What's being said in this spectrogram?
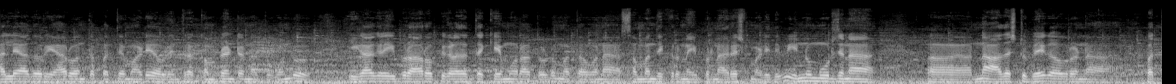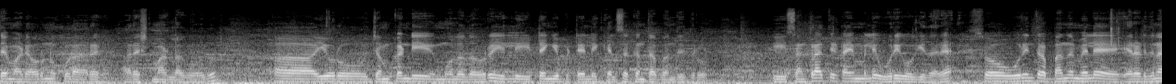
ಹಲ್ಲೆ ಆದವರು ಯಾರು ಅಂತ ಪತ್ತೆ ಮಾಡಿ ಅವರಿಂದ ಕಂಪ್ಲೇಂಟನ್ನು ತಗೊಂಡು ಈಗಾಗಲೇ ಇಬ್ಬರು ಆರೋಪಿಗಳಾದಂಥ ಕೇಮು ರಾಥೋಡು ಮತ್ತು ಅವನ ಸಂಬಂಧಿಕರನ್ನ ಇಬ್ಬರನ್ನ ಅರೆಸ್ಟ್ ಮಾಡಿದ್ದೀವಿ ಇನ್ನೂ ಮೂರು ಜನ ಅನ್ನ ಆದಷ್ಟು ಬೇಗ ಅವರನ್ನು ಪತ್ತೆ ಮಾಡಿ ಅವರನ್ನು ಕೂಡ ಅರೆ ಅರೆಸ್ಟ್ ಮಾಡಲಾಗುವುದು. ಇವರು ಜಮಖಂಡಿ ಮೂಲದವರು ಇಲ್ಲಿ ಇಟ್ಟಂಗಿ ಬಿಟ್ಟೆಯಲ್ಲಿ ಕೆಲಸಕ್ಕಂತ ಬಂದಿದ್ದರು ಈ ಸಂಕ್ರಾಂತಿ ಟೈಮಲ್ಲಿ ಊರಿಗೆ ಹೋಗಿದ್ದಾರೆ. ಸೊ ಊರಿಂದ ಬಂದ ಮೇಲೆ ಎರಡು ದಿನ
